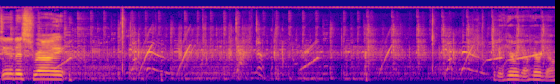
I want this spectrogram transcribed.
do this right. Okay, here we go, here we go.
